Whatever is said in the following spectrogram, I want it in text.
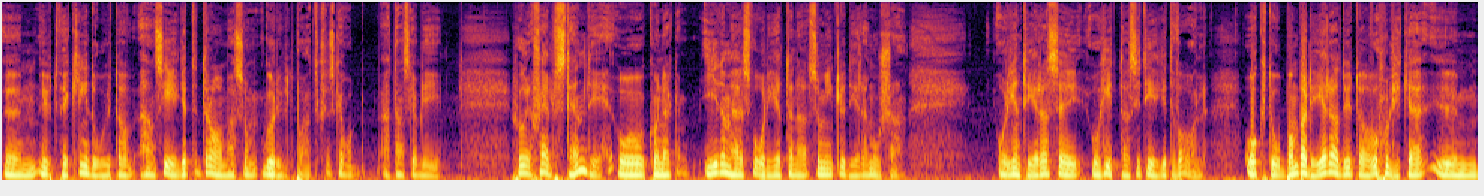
um, utveckling då utav hans eget drama som går ut på att, ska, att han ska bli självständig och kunna i de här svårigheterna som inkluderar morsan orientera sig och hitta sitt eget val. Och då bombarderad utav olika um,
